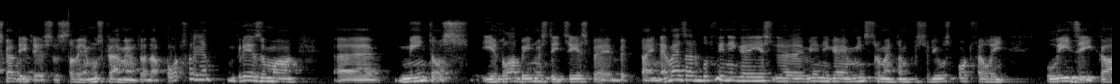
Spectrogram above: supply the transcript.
skatīties uz saviem uzkrājumiem tādā portfeļa griezumā. Mintos ir laba investīcija iespēja, bet tai nevajadzētu būt vienīgai, vienīgajam instrumentam, kas ir jūsu portfelī. Līdzīgi kā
